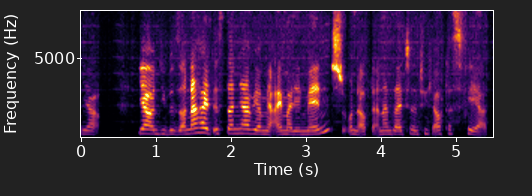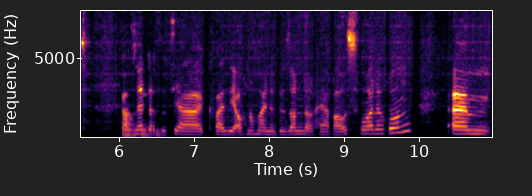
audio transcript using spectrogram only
Ja. Ja, und die Besonderheit ist dann ja, wir haben ja einmal den Mensch und auf der anderen Seite natürlich auch das Pferd. Ne, das ist ja quasi auch nochmal eine besondere Herausforderung. Ähm,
